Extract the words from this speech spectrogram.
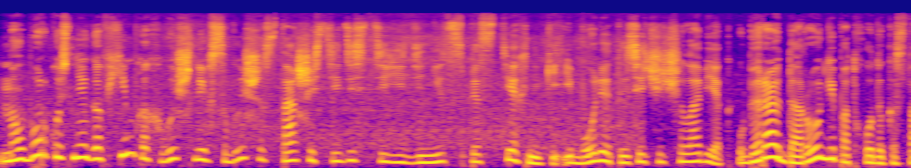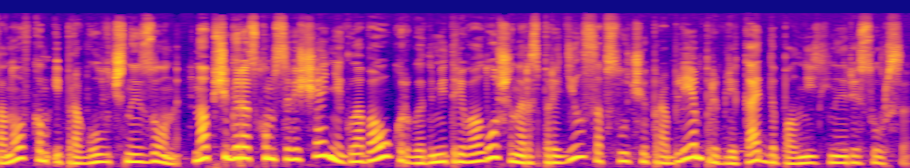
На уборку снега в Химках вышли свыше 160 единиц спецтехники и более тысячи человек. Убирают дороги, подходы к остановкам и прогулочные зоны. На общегородском совещании глава округа Дмитрий Волошин распорядился в случае проблем привлекать дополнительные ресурсы.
